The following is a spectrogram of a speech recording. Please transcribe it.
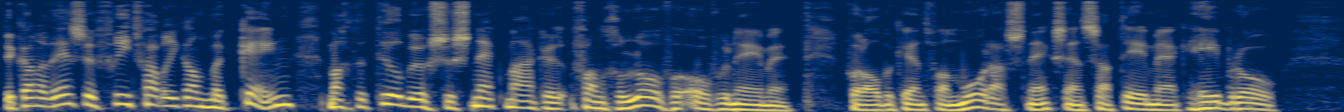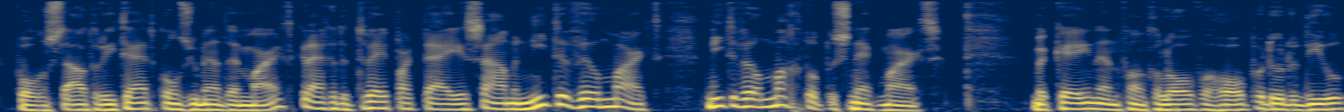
De Canadese frietfabrikant McCain mag de Tilburgse snackmaker Van Geloven overnemen. Vooral bekend van Mora Snacks en satémerk Hebro. Volgens de autoriteit Consument en Markt krijgen de twee partijen samen niet te veel markt, niet te veel macht op de snackmarkt. McCain en Van Geloven hopen door de deal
